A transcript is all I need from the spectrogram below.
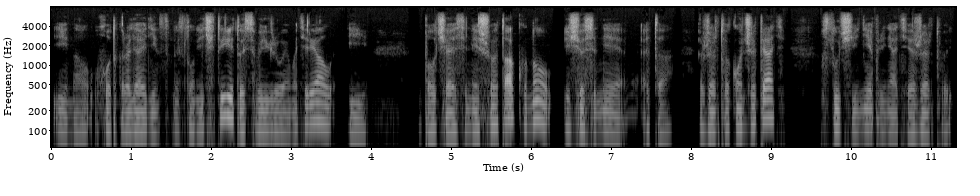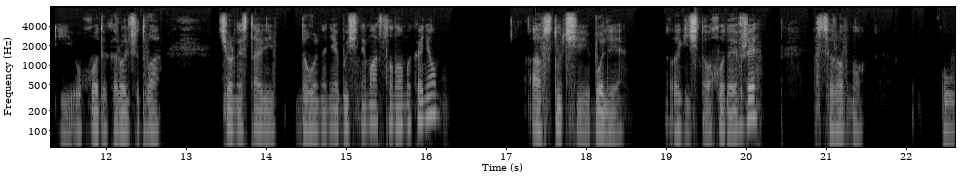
и на уход короля единственный слон e4, то есть выигрывая материал и получая сильнейшую атаку, но еще сильнее это жертва конь g5. В случае не принятия жертвы и ухода король g2 черные ставили довольно необычный мат слоном и конем, а в случае более логичного хода fg все равно у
